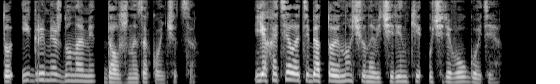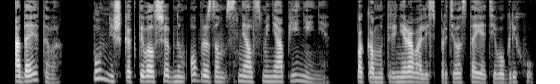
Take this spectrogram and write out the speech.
то игры между нами должны закончиться. Я хотела тебя той ночью на вечеринке у чревоугодия. А до этого, помнишь, как ты волшебным образом снял с меня опьянение? пока мы тренировались противостоять его греху.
